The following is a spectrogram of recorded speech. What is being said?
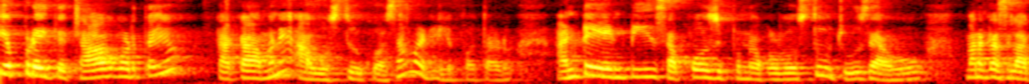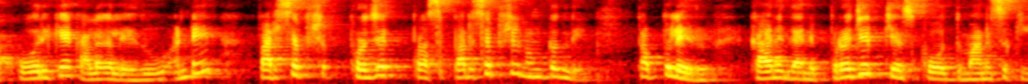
ఎప్పుడైతే చావగొడతాయో టకామని ఆ వస్తువు కోసం వాడు వెళ్ళిపోతాడు. అంటే ఏంటి? సపోజ్ ఇప్పుడు ఒక వస్తువు చూసావు మనకు అసలు ఆ కోరికే కలగలేదు. అంటే పర్సెప్షన్ ప్రొజెక్ట్ పర్సెప్షన్ ఉంటుంది. తప్పులేదు కానీ దాన్ని ప్రొజెక్ట్ చేసుకోవద్దు మనసుకి.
